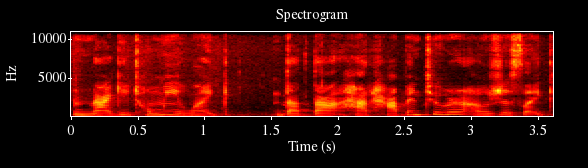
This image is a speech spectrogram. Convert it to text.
Maggie told me like that that had happened to her, I was just like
